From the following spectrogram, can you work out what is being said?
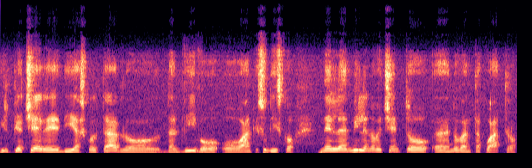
il piacere di ascoltarlo dal vivo o anche su disco nel 1994.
